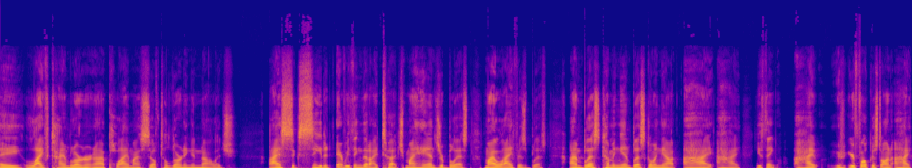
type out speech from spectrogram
a lifetime learner and I apply myself to learning and knowledge. I succeed at everything that I touch. My hands are blessed. My life is blessed. I'm blessed coming in, blessed going out. I, I. You think, I, you're focused on I.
